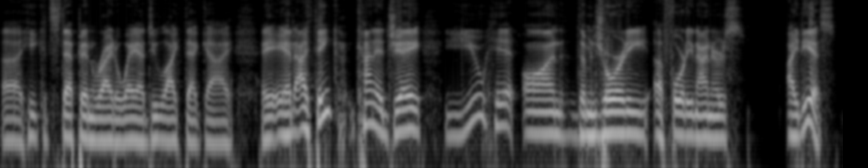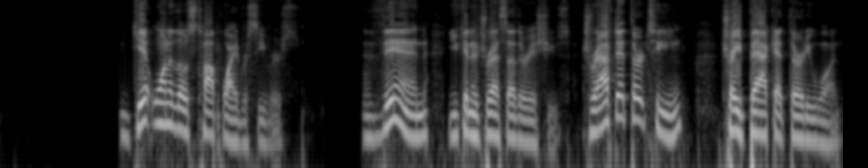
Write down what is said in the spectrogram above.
Uh, he could step in right away. I do like that guy. And I think, kind of, Jay, you hit on the majority of 49ers ideas. Get one of those top wide receivers. Then you can address other issues. Draft at 13, trade back at 31.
